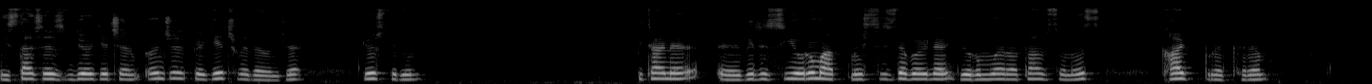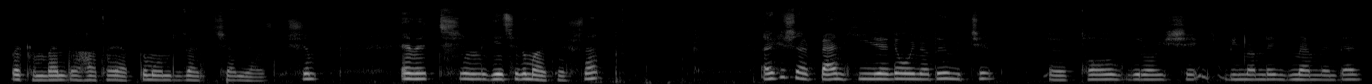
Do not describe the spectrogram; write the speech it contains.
İsterseniz videoya geçelim. Öncelikle geçmeden önce göstereyim. Bir tane e, birisi yorum atmış. Siz de böyle yorumlar atarsanız kalp bırakırım. Bakın ben de hata yaptım. Onu düzelteceğim yazmışım. Evet şimdi geçelim arkadaşlar. Arkadaşlar ben hileli oynadığım için e, Tolroy şey bilmem ne bilmem neden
